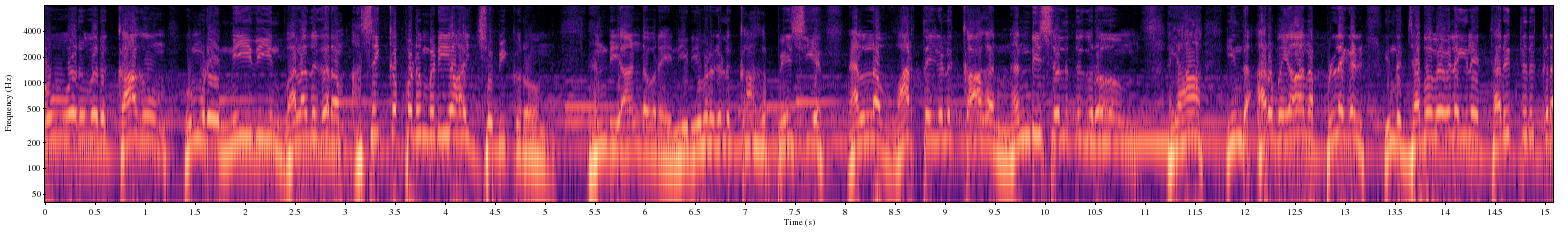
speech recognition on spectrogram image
ஒவ்வொருவருக்காகவும் உம்முடைய நீதியின் வலதுகரம் அசைக்கப்படும்படியாய் ஜெபிக்கிறோம். நன்றி ஆண்டவரே நீர் இவர்களுக்காக பேசிய நல்ல வார்த்தைகளுக்காக நன்றி செலுத்துகிறோம். ஐயா இந்த அருமையான பிள்ளைகள் இந்த ஜப வேளையிலே தரித்திருக்கிற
